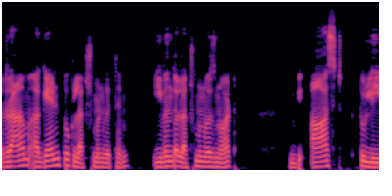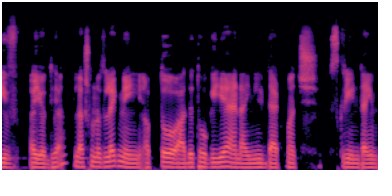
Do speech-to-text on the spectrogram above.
Ram again took Lakshman with him, even though Lakshman was not asked to leave Ayodhya Lakshman was like नहीं अब तो आदत हो गई है and I need that much screen time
